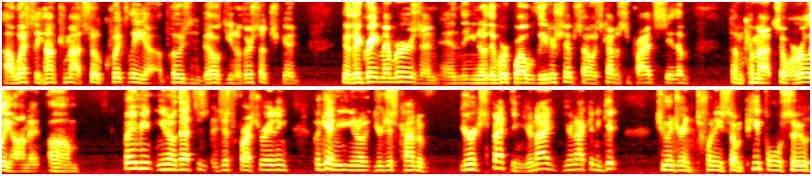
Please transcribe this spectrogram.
uh, Wesley Hunt come out so quickly uh, opposing the bill. You know, they're such good, you know, they're great members and, and, you know, they work well with leadership. So I was kind of surprised to see them, them come out so early on it. Um, but I mean, you know, that's just, just frustrating. But again, you know, you're just kind of, you're expecting, you're not, you're not going to get 220 some people. So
